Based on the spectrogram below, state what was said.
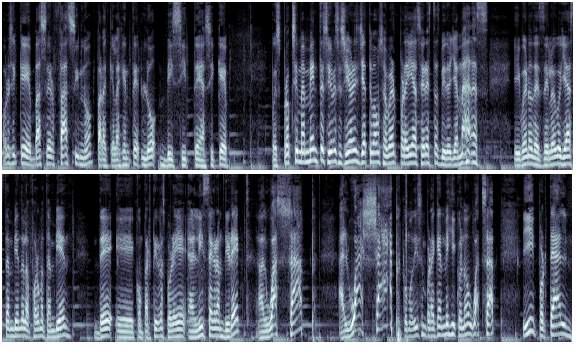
Ahora sí que va a ser fácil, ¿no? Para que la gente lo visite. Así que, pues próximamente, señores y señores, ya te vamos a ver por ahí hacer estas videollamadas. Y bueno, desde luego ya están viendo la forma también de eh, compartirlas por ahí al Instagram Direct, al WhatsApp al WhatsApp, como dicen por acá en México, ¿no? WhatsApp y portal.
